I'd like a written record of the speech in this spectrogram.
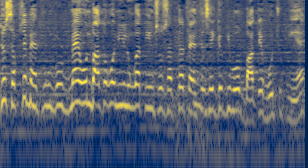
जो सबसे महत्वपूर्ण मैं उन बातों को नहीं लूँगा तीन सौ सत्तर पैंतीस से क्योंकि वो बातें हो चुकी हैं।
